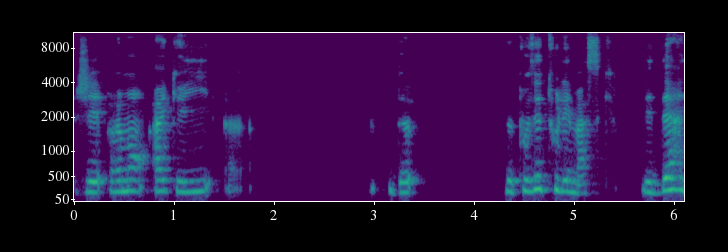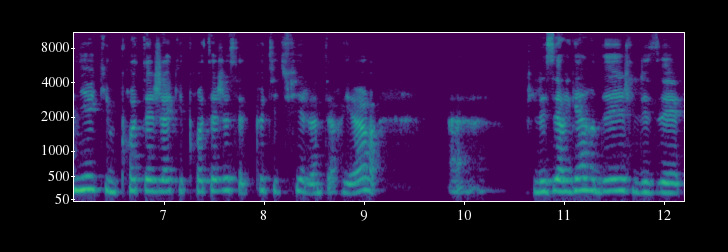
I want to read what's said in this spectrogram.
j'ai vraiment accueilli euh, de poser tous les masques. Les derniers qui me protégeaient, qui protégeaient cette petite fille à l'intérieur, je les ai regardés, je les ai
